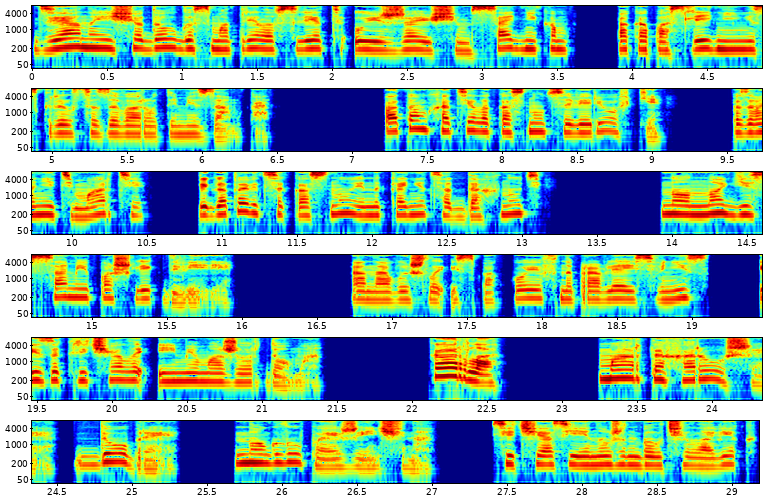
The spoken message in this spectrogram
Диана еще долго смотрела вслед уезжающим всадникам, пока последний не скрылся за воротами замка. Потом хотела коснуться веревки, позвонить Марте, приготовиться ко сну и, наконец, отдохнуть, но ноги сами пошли к двери. Она вышла из покоев, направляясь вниз, и закричала имя мажордома. «Карла!» Марта хорошая, добрая, но глупая женщина. Сейчас ей нужен был человек,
